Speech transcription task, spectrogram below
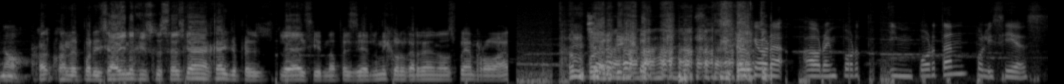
No, Cu- Cuando el policía vino que es que ustedes quedan acá, yo pues le iba a decir, no, pues si es el único lugar donde no nos pueden robar. Marica, Es que ahora, ahora import- importan policías.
